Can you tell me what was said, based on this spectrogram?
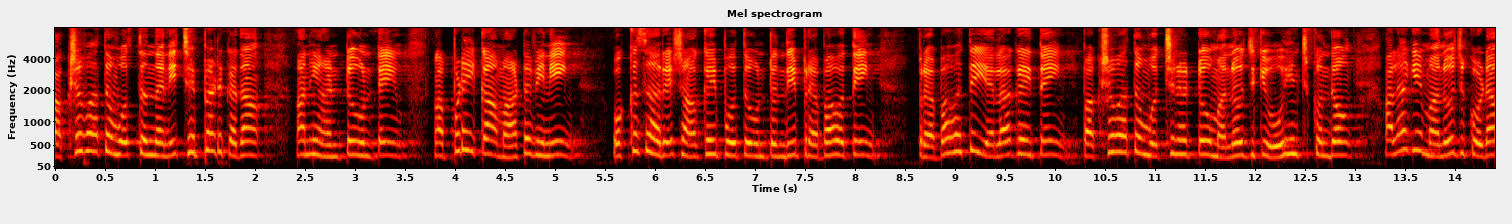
పక్షవాతం వస్తుందని చెప్పాడు కదా అని అంటూ ఉంటే అప్పుడే ఇక ఆ మాట విని ఒక్కసారే షాక్ అయిపోతూ ఉంటుంది ప్రభావతి. ప్రభావతి ఎలాగైతే పక్షవాతం వచ్చినట్టు మనోజ్కి ఊహించుకుందో అలాగే మనోజ్ కూడా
